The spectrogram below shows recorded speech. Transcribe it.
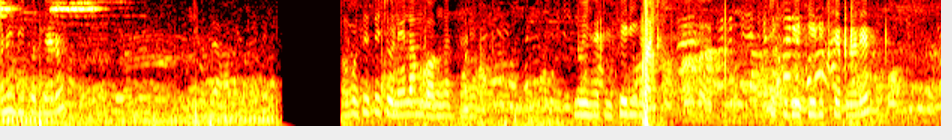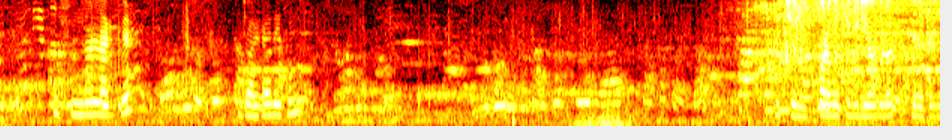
অনেক বিপদ গেল। অবশেষে চলে এলাম গঙ্গার ধারে। নৈহাটি ফেরিঘাট। একটু দেখিয়ে দিচ্ছি আপনাদের। খুব সুন্দর লাগবে। জলটাও দেখুন। তো চলুন, পরবর্তী ভিডিওগুলো সেরে ফেলি।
